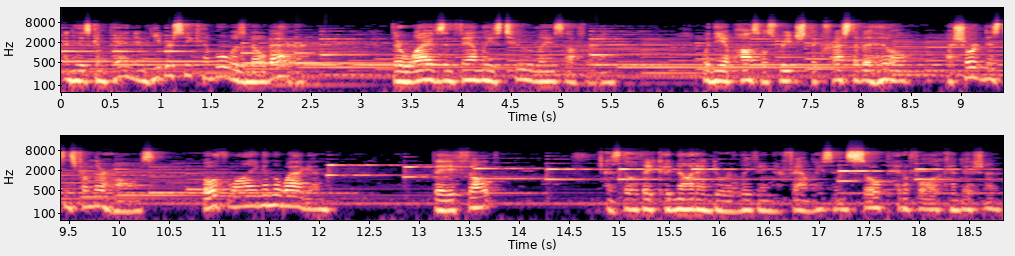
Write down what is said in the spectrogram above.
and his companion Heber C. Kimball was no better. Their wives and families too lay suffering. When the apostles reached the crest of a hill, a short distance from their homes, both lying in the wagon, they felt as though they could not endure leaving their families in so pitiful a condition.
